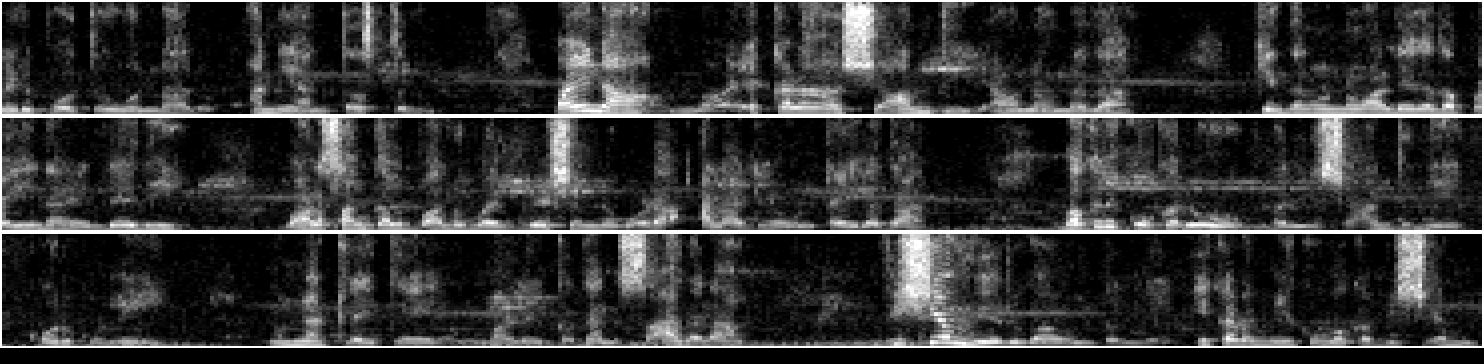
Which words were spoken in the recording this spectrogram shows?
వెళ్ళిపోతూ ఉన్నారు అన్ని అంతస్తులు. పైన ఎక్కడ శాంతి ఏమైనా ఉన్నదా? కిందన ఉన్న వాళ్ళే కదా పైన వెళ్ళేది. వాళ్ళ సంకల్పాలు వైబ్రేషన్లు కూడా అలాగే ఉంటాయి కదా. ఒకరికొకరు మరి శాంతిని కోరుకొని ఉన్నట్లయితే వాళ్ళ యొక్క దాని సాధన విషయం వేరుగా ఉంటుంది. ఇక్కడ మీకు ఒక విషయం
